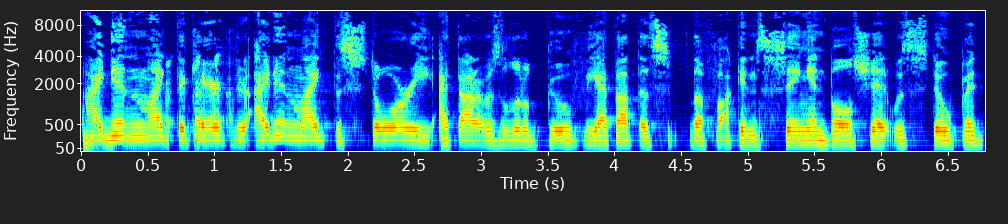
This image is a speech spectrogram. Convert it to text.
I didn't like the character. I didn't like the story. I thought it was a little goofy. I thought the the fucking singing bullshit was stupid.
